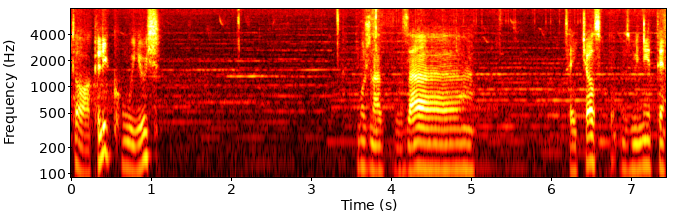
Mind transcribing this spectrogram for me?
Так, лікуюсь. Можна за цей час змінити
